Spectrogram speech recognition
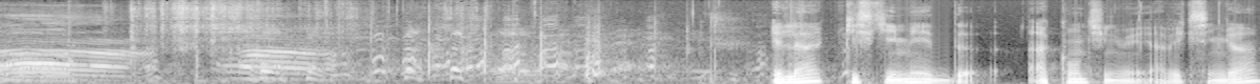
Ah. Et là, qu'est-ce qui m'aide? À continuer avec Singa,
